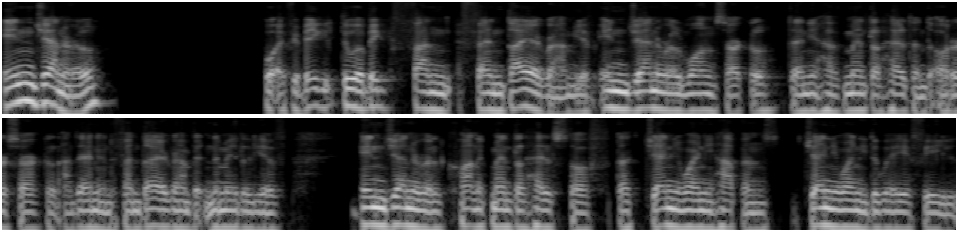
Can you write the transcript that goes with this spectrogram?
in general, but if you big, do a big Venn, Venn diagram, you have in general one circle, then you have mental health in the other circle, and then in the Venn diagram bit in the middle, you have in general chronic mental health stuff that genuinely happens, genuinely the way you feel.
